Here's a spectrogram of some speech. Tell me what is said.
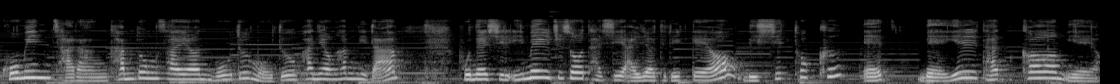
고민, 자랑, 감동 사연 모두 모두 환영합니다. 보내실 이메일 주소 다시 알려드릴게요. 미씨토크 at mail.com이에요.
